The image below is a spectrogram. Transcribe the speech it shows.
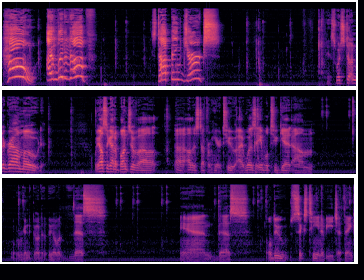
How? I lit it up! Stop being jerks! Okay, switch to underground mode. We also got a bunch of uh, uh, other stuff from here, too. I was able to get... Um, we're going to go to go with this and this. We'll do 16 of each, I think.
